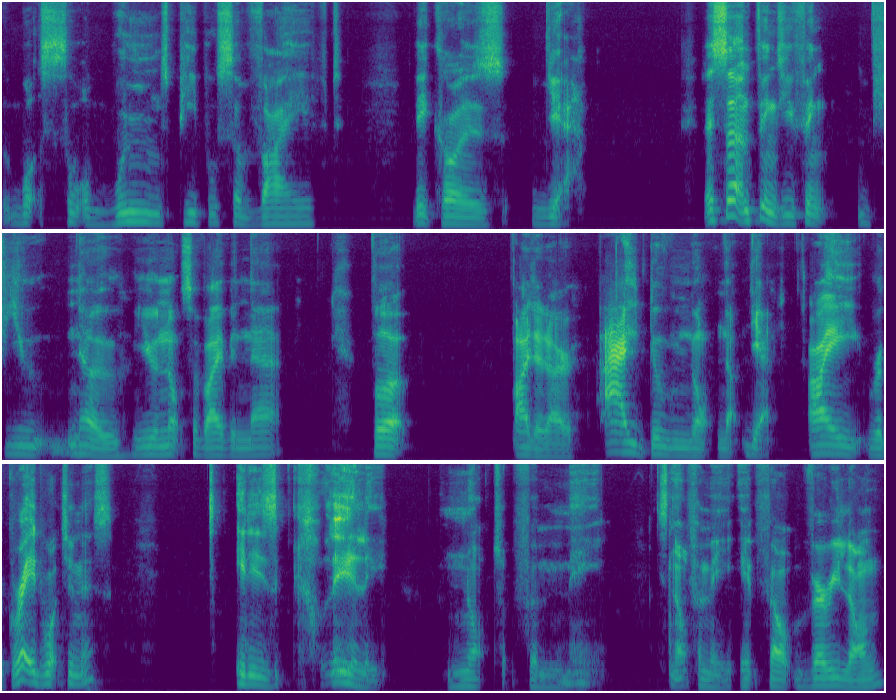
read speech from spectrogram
what sort of wounds people survived, because yeah, there's certain things you think you know you're not surviving that, but I don't know. I do not know. Yeah, I regretted watching this. It is clearly not for me. it's not for me. It felt very long,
